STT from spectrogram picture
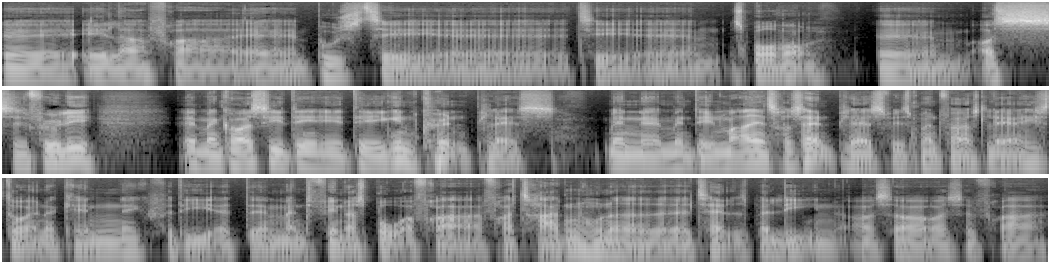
øh, eller fra øh, bus til, øh, til øh, sporvogn. Øh, og selvfølgelig, øh, man kan også sige, at det, det er ikke en køn plads, men, øh, men det er en meget interessant plads, hvis man først lærer historien at kende, ikke? fordi at øh, man finder spor fra, fra 1300-tallets Berlin, og så også fra,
